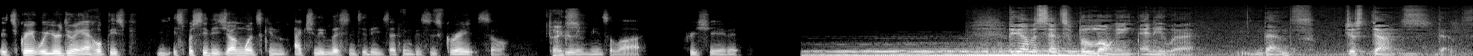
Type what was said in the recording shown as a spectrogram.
It's great what you're doing. I hope these, especially these young ones, can actually listen to these. I think this is great. So it Thanks. really means a lot. Appreciate it. Do you have a sense of belonging anywhere? Dance, Just dance. dance.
